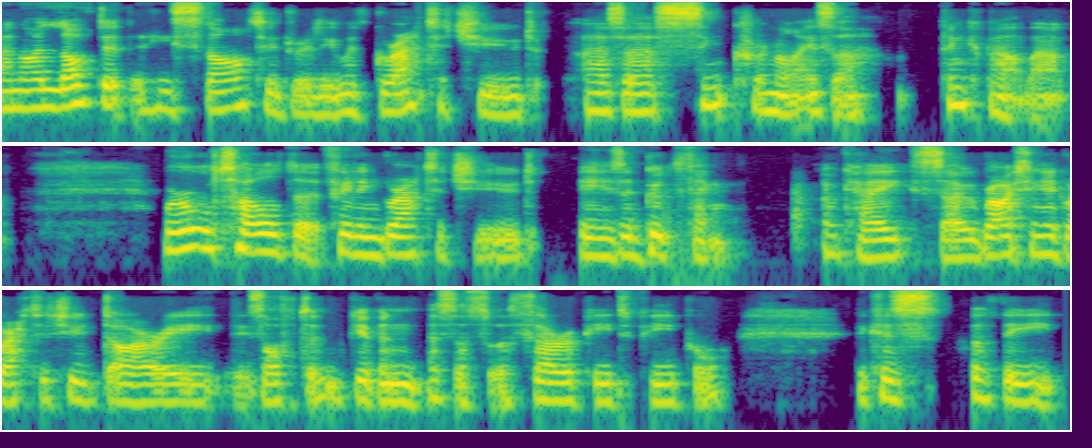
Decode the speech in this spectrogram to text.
And I loved it that he started really with gratitude as a synchronizer. Think about that. We're all told that feeling gratitude is a good thing. Okay, so writing a gratitude diary is often given as a sort of therapy to people because of the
